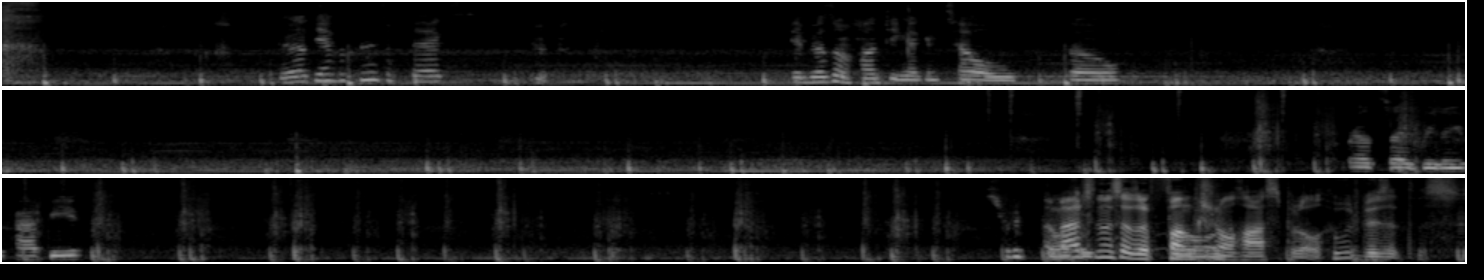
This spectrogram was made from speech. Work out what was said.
Good, you have a crucifix. If it wasn't hunting, I can tell, though. We're outside, Breeze. Are you happy? Imagine this as a functional hospital. Who would visit this?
